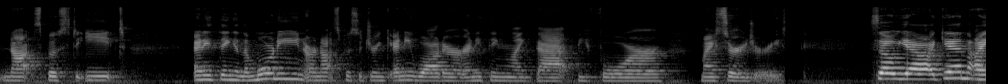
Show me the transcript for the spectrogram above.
not supposed to eat anything in the morning or not supposed to drink any water or anything like that before my surgery. So yeah, again, I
